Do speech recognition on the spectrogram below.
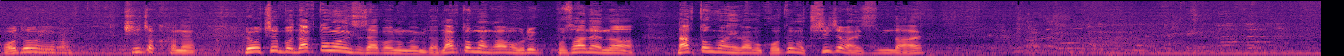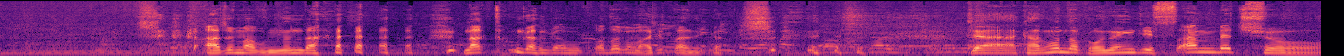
고등어 이거 봐. 진짜 크네. 이거 전부 낙동강에서 잡아오는 겁니다. 낙동강 가면 우리 부산에는 낙동강에 가면 고등어 진짜 맛있습니다. 아줌마 웃는다. 낙동강 가면 고등어 맛있다니까. 자, 강원도 고냉지 쌈배추.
